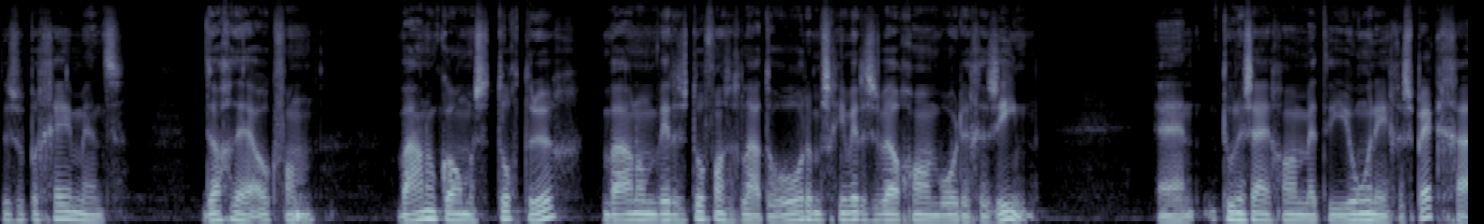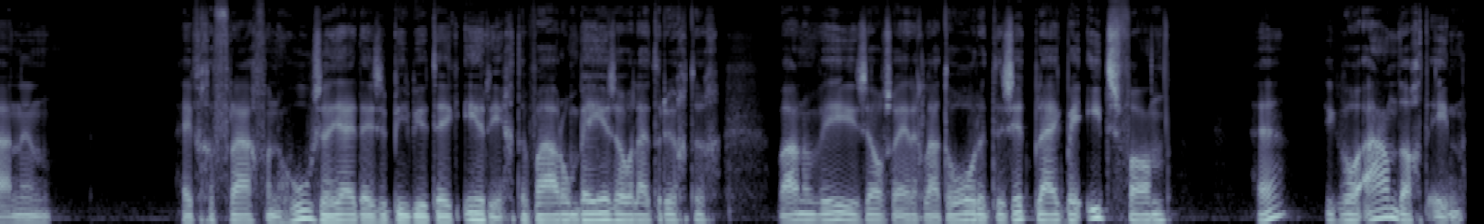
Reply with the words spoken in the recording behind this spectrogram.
Dus op een gegeven moment dacht hij ook van... waarom komen ze toch terug? Waarom willen ze toch van zich laten horen? Misschien willen ze wel gewoon worden gezien. En toen is hij gewoon met die jongeren in gesprek gegaan... en heeft gevraagd van hoe zou jij deze bibliotheek inrichten? Waarom ben je zo luidruchtig? Waarom wil je jezelf zo erg laten horen? Er zit blijkbaar iets van, hè? ik wil aandacht in.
